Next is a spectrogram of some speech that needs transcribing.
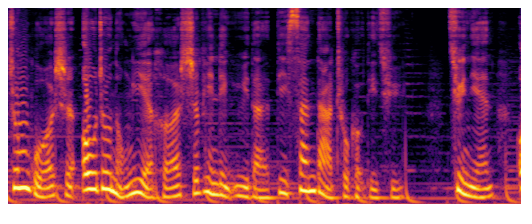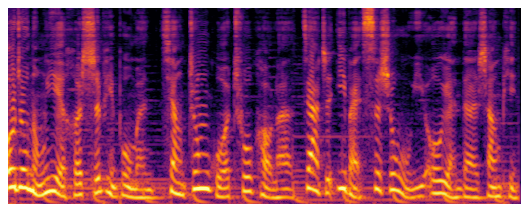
中国是欧洲农业和食品领域的第三大出口地区。去年，欧洲农业和食品部门向中国出口了价值145亿欧元的商品。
